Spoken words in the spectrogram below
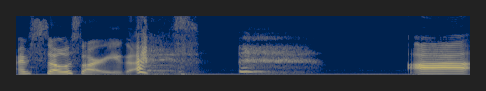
I'm so sorry, you guys. Uh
